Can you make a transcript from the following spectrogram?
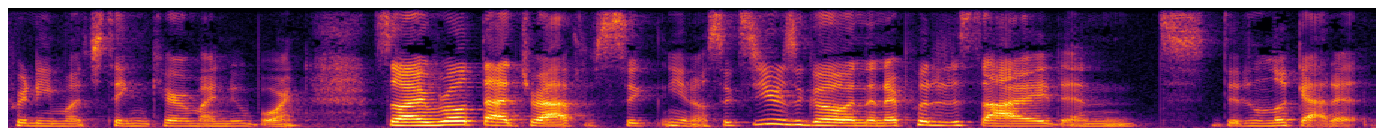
pretty much taking care of my newborn. So I wrote that draft six you know six years ago, and then I put it aside and didn't look at it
